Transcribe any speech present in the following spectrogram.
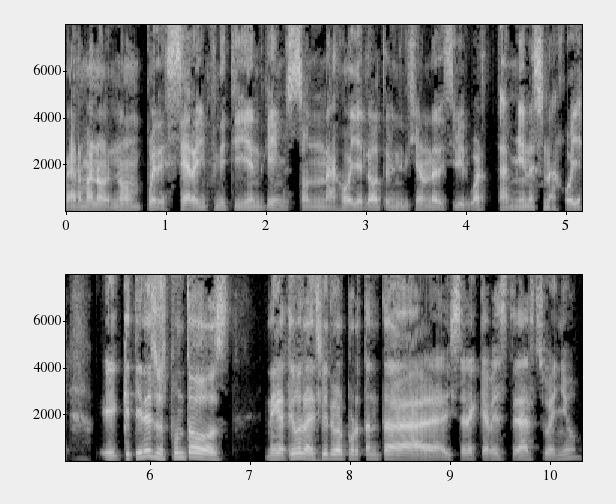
hermano, no puede ser. Infinity y Endgame son una joya. Luego también dirigieron la de Civil War, también es una joya. Eh, que tiene sus puntos negativos la de Civil War por tanta historia que a veces te da el sueño.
